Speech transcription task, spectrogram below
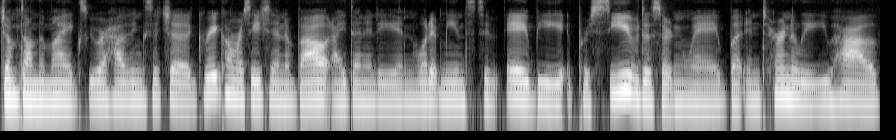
jumped on the mics, we were having such a great conversation about identity and what it means to A, be perceived a certain way, but internally you have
